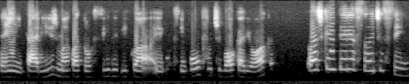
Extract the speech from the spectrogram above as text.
tem carisma com a torcida e com, a, assim, com o futebol carioca, eu acho que é interessante sim.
